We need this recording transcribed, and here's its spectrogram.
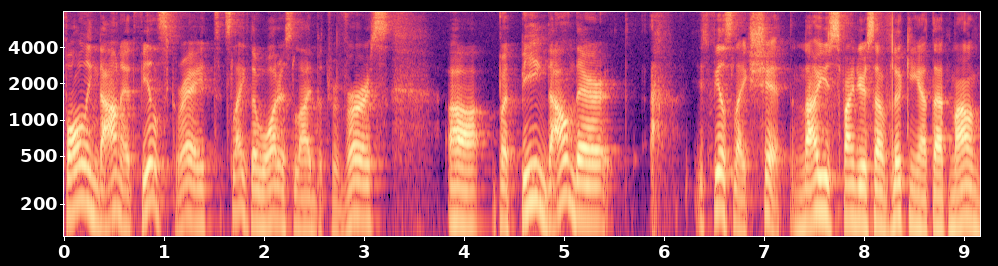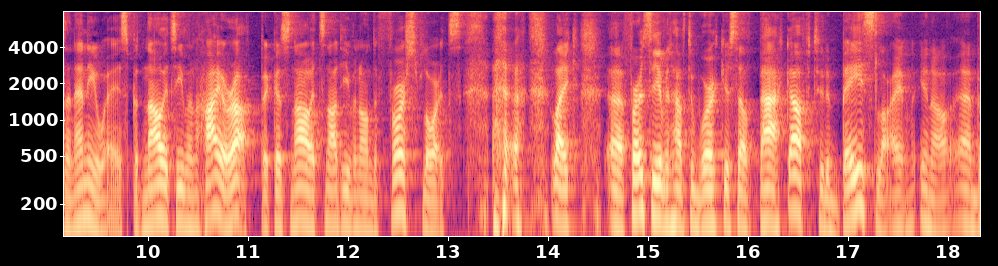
falling down it feels great. It's like the water slide but reverse. Uh, but being down there, it feels like shit. And now you find yourself looking at that mountain anyways, but now it's even higher up because now it's not even on the first floor. It's like uh, first you even have to work yourself back up to the baseline, you know, and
